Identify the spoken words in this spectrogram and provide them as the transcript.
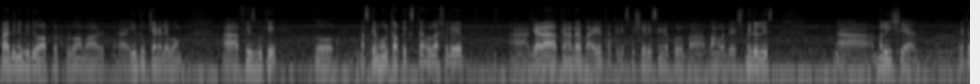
প্রায় দিনই ভিডিও আপলোড করব আমার ইউটিউব চ্যানেল এবং ফেসবুকে তো আজকের মূল টপিক্সটা হলো আসলে যারা কানাডার বাইরে থাকেন স্পেশালি সিঙ্গাপুর বা বাংলাদেশ মিডল ইস্ট মালয়েশিয়া, একটা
